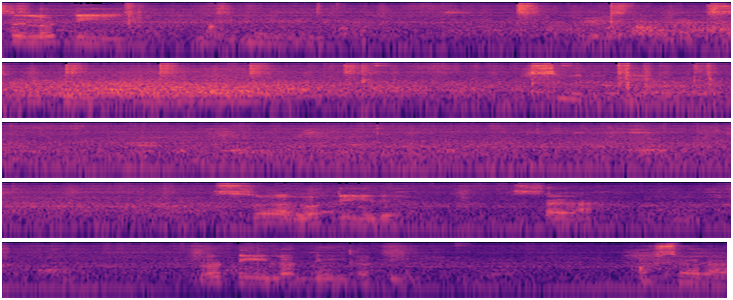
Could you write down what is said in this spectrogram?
ซื้อรถดีมักมูซื้อรถดีซื้อรถดีเสื้อรถดีดิ ใส่ละรถดีรถดีรถดีเอาใส่ละ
